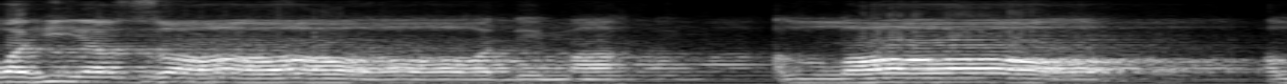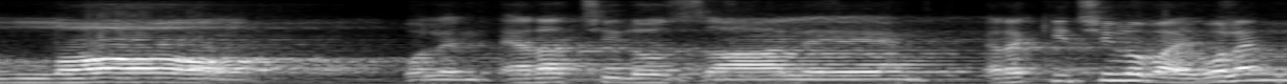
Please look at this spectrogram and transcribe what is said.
ওয়াহিয়া জালিমা। আল্লাহ আল্লাহ। বলেন, এরা ছিল জালেম। এরা কি ছিল ভাই, বলেন?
